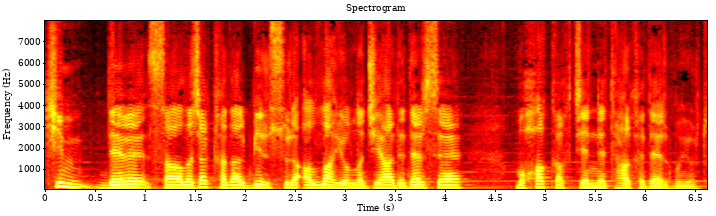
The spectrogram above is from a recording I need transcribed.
Kim deve sağlayacak kadar bir süre Allah yoluna cihad ederse muhakkak cenneti hak eder buyurdu.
